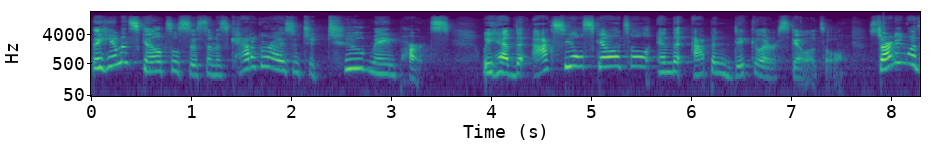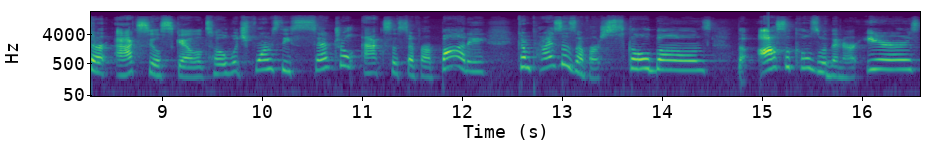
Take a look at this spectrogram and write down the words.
The human skeletal system is categorized into two main parts. We have the axial skeletal and the appendicular skeletal. Starting with our axial skeletal, which forms the central axis of our body, comprises of our skull bones, the ossicles within our ears,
